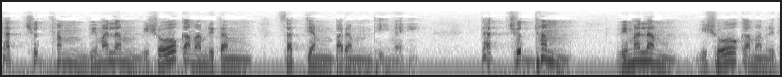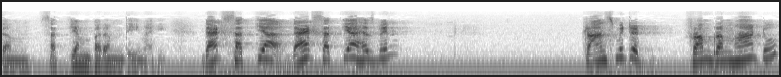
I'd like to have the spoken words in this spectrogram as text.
तच्छुद्धम् विमलम् विशोकममृतम् सत्यम् परम् धीमहि। तच्छुद्धम् विमलम् विशोकममृतम् सत्यम् परम् धीमहि। That satya that satya has been emitted from Brahma to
